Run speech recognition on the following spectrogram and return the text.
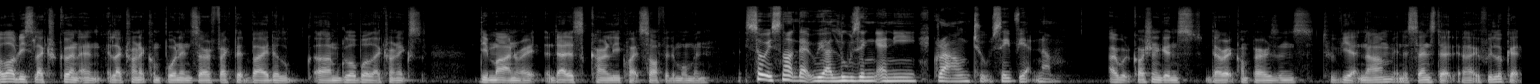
a lot of these electrical and, and electronic components are affected by the um, global electronics demand, right? And that is currently quite soft at the moment. So it's not that we are losing any ground to, say, Vietnam. I would caution against direct comparisons to Vietnam in the sense that uh, if we look at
